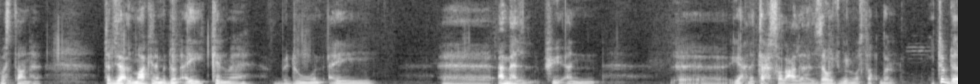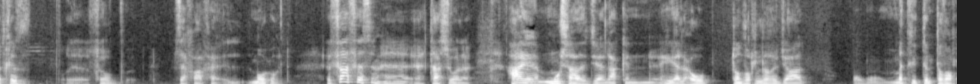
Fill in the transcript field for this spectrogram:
فستانها. ترجع الماكينه بدون أي كلمة بدون أي آه، أمل في أن آه، يعني تحصل على زوج بالمستقبل. وتبدأ تخز آه، ثوب زفافها الموعود. الثالثة اسمها تاسولا. هاي مو ساذجة لكن هي لعوب تنظر للرجال ومثل تنتظر.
